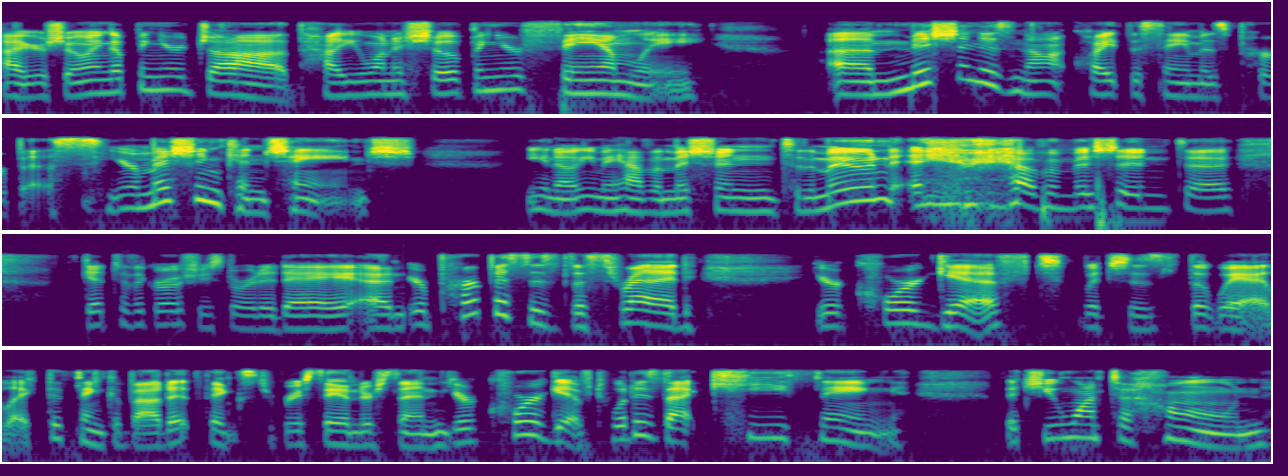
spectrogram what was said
how you're showing up in your job, how you want to show up in your family. Um, mission is not quite the same as purpose. Your mission can change. You know, you may have a mission to the moon and you may have a mission to get to the grocery store today. And your purpose is the thread, your core gift, which is the way I like to think about it, thanks to Bruce Anderson. Your core gift, what is that key thing that you want to hone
